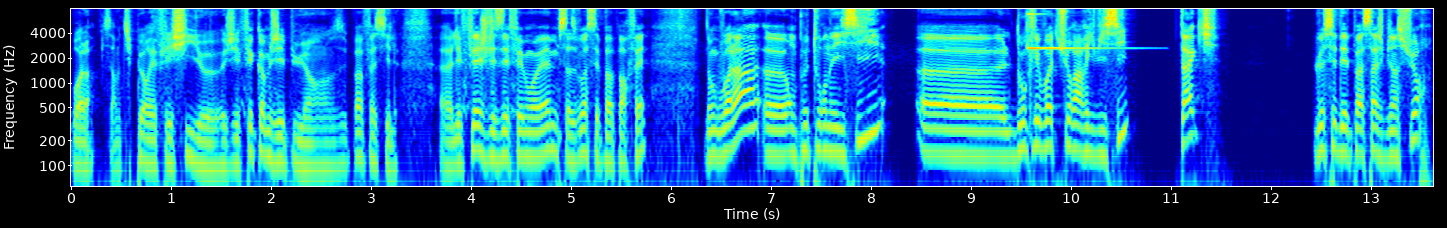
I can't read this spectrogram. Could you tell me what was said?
Voilà, c'est un petit peu réfléchi, euh, j'ai fait comme j'ai pu, hein, c'est pas facile. Euh, les flèches, je les ai fait moi-même, ça se voit, c'est pas parfait. Donc voilà, euh, on peut tourner ici. donc les voitures arrivent ici. Tac. Le CD de passage, bien sûr.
